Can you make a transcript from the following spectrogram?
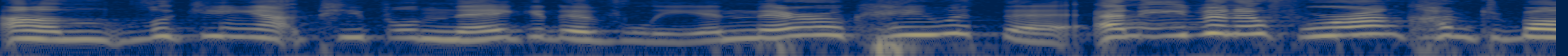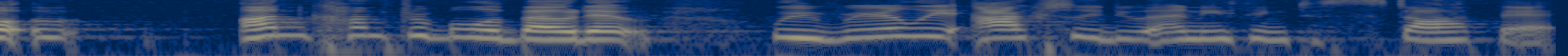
um, looking at people negatively, and they're okay with it. And even if we're uncomfortable, uncomfortable about it, we rarely actually do anything to stop it.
